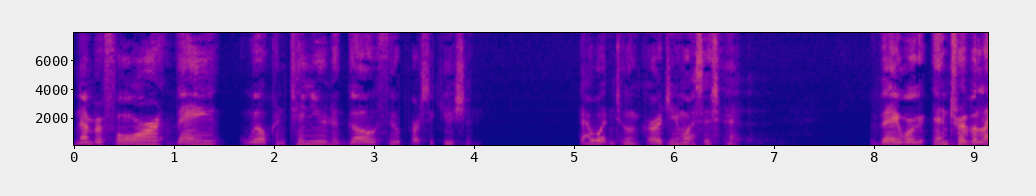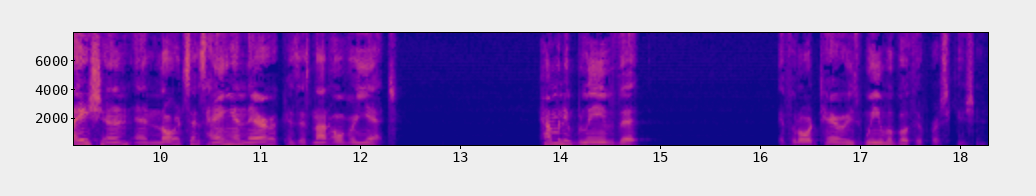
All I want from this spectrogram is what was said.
Number four, they will continue to go through persecution. That wasn't too encouraging, was it? they were in tribulation, and Lord says, hang in there because it's not over yet. How many believe that if the Lord tarries, we will go through persecution?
